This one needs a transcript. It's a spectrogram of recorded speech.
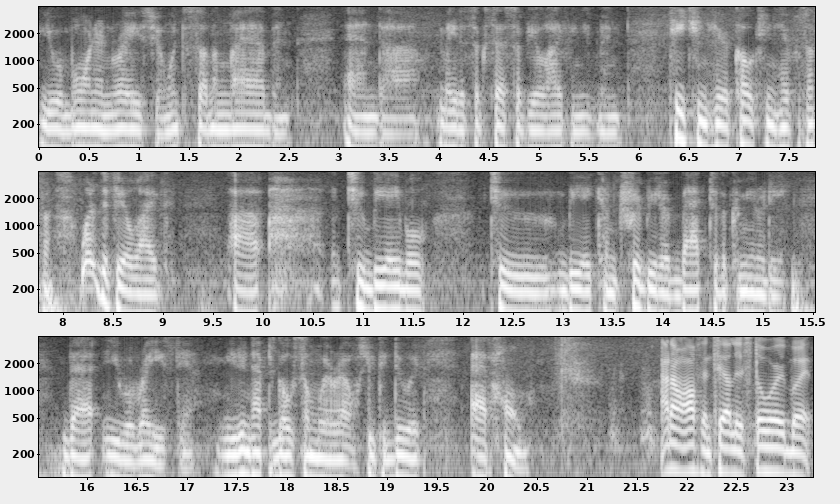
you were born and raised. You went to Southern Lab and and uh, made a success of your life, and you've been teaching here, coaching here for some time. What does it feel like uh, to be able to be a contributor back to the community that you were raised in? You didn't have to go somewhere else. You could do it at home. I don't often tell this story, but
